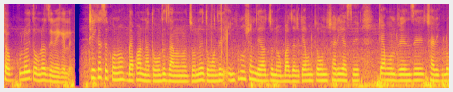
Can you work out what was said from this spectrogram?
সবগুলোই তোমরা জেনে গেলে। ঠিক আছে, কোনো ব্যাপার না। তোমাদের জানানোর জন্য, তোমাদের ইনফরমেশন দেওয়ার জন্য, বাজারে কেমন কেমন শাড়ি আছে, কেমন রেঞ্জে শাড়িগুলো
